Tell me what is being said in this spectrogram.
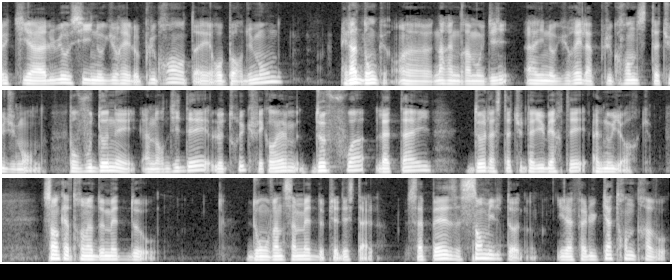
euh, qui a lui aussi inauguré le plus grand aéroport du monde. Et là donc, euh, Narendra Modi a inauguré la plus grande statue du monde. Pour vous donner un ordre d'idée, le truc fait quand même deux fois la taille de la statue de la liberté à New York. 182 mètres de haut, dont 25 mètres de piédestal. Ça pèse 100 000 tonnes. Il a fallu 4 ans de travaux.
